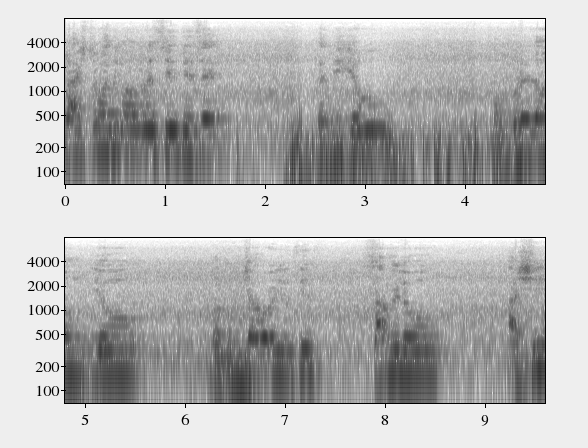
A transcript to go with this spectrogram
राष्ट्रवादी काँग्रेसचे तेच आहे. कधी येऊ मग पुढे जाऊन येऊ मग तुमच्याबरोबर युतीत सामील होऊ अशी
